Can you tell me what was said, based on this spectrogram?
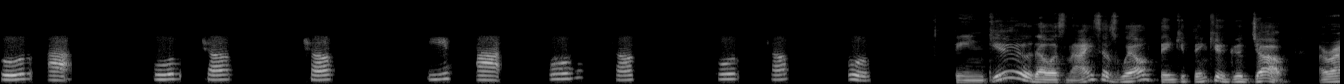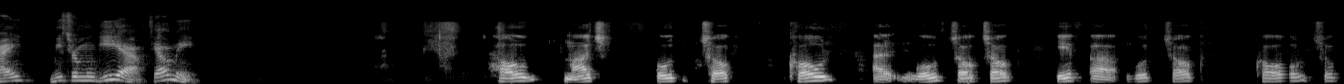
could a woodchuck chuck if a woodchuck could chuck wood? Thank you. That was nice as well. Thank you. Thank you. Good job. All right. Mr. Munguia, tell me. How much would chalk coal uh, a good chalk chalk if a good chalk coal chalk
